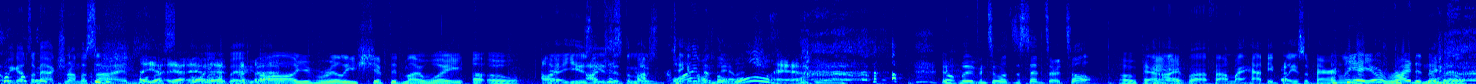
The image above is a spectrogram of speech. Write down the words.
oh, we got some action on the sides. Yeah, yeah, yeah, a little yeah. bit. Oh, you've really shifted my weight. Uh-oh. I- Yeah, Yzuei is just- the most- I'm taking the most climbing damage. wall here. Yeah. Not moving towards the center at all. Okay. Yeah, I've uh, found my happy place apparently. Yeah, you're right in the middle.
